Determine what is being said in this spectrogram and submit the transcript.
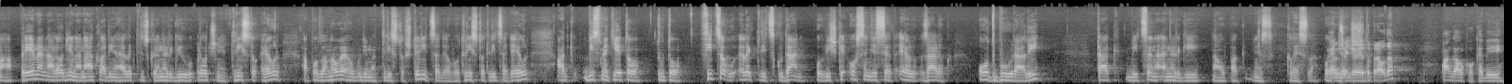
má priemerná rodina náklady na elektrickú energiu ročne 300 eur a podľa nového bude mať 340 alebo 330 eur. Ak by sme tieto, túto Ficovú elektrickú daň po výške 80 eur za rok odbúrali, tak by cena energii naopak dnes klesla. Pán je to pravda? Pán Galko, keby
